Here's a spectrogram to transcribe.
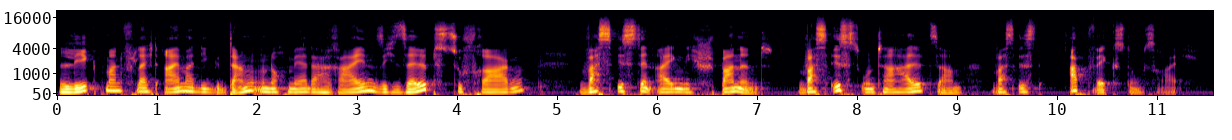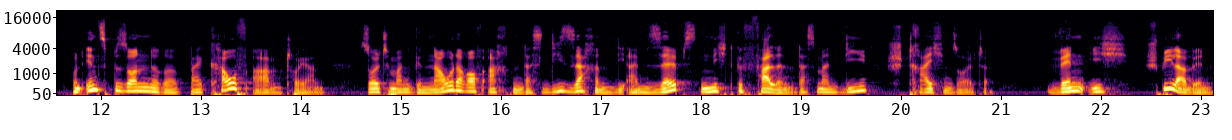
legt man vielleicht einmal die Gedanken noch mehr da rein, sich selbst zu fragen, was ist denn eigentlich spannend? Was ist unterhaltsam? Was ist abwechslungsreich? Und insbesondere bei Kaufabenteuern sollte man genau darauf achten, dass die Sachen, die einem selbst nicht gefallen, dass man die streichen sollte. Wenn ich Spieler bin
